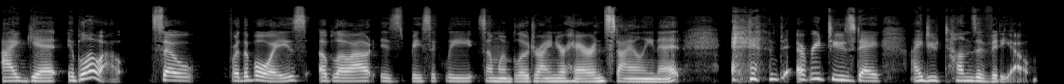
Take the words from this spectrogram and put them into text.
I get a blowout. So for the boys, a blowout is basically someone blow drying your hair and styling it. And every Tuesday, I do tons of video.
